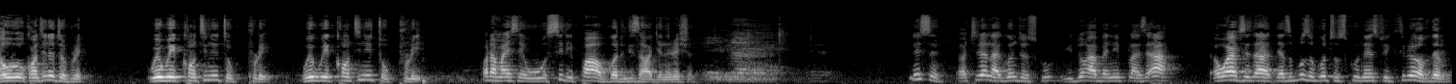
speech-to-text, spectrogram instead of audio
Oh, we will continue to pray. We will continue to pray. We will continue to pray. What am I saying? We will see the power of God in this our generation. Amen. Listen, your children are going to school. You don't have any plans. Ah, your wife says that they're supposed to go to school next week. Three of them.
